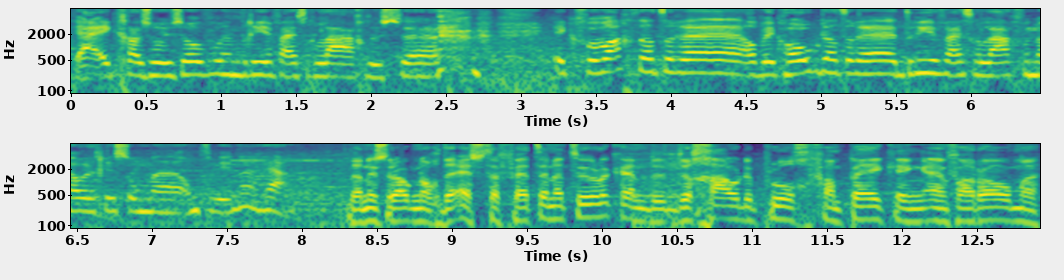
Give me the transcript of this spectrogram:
ja, ik ga sowieso voor een 53 laag. Dus uh, ik verwacht dat er, of ik hoop dat er 53 laag voor nodig is om, om te winnen. Ja. Dan is er ook nog de estafette natuurlijk. En de, de gouden ploeg van Peking en van Rome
